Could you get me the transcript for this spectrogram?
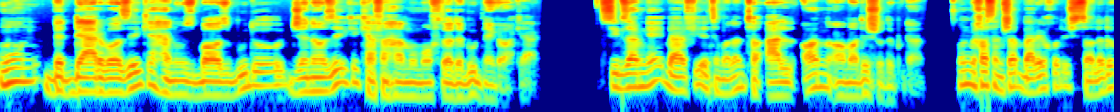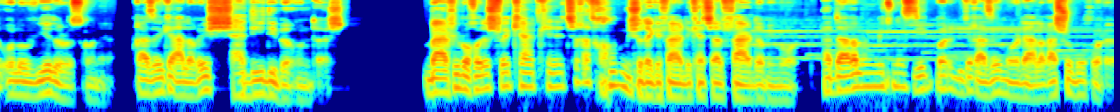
اون به دروازه‌ای که هنوز باز بود و جنازه‌ای که کف هموم افتاده بود نگاه کرد. سیب زمینی برفی احتمالا تا الان آماده شده بودن. اون می‌خواست امشب برای خودش سالاد اولویه درست کنه. غذایی که علاقه شدیدی به اون داشت. برفی با خودش فکر کرد که چقدر خوب می‌شد اگه فرد کچل فردا میمرد. حداقل اون می‌تونست یک بار دیگه غذای مورد علاقش رو بخوره.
